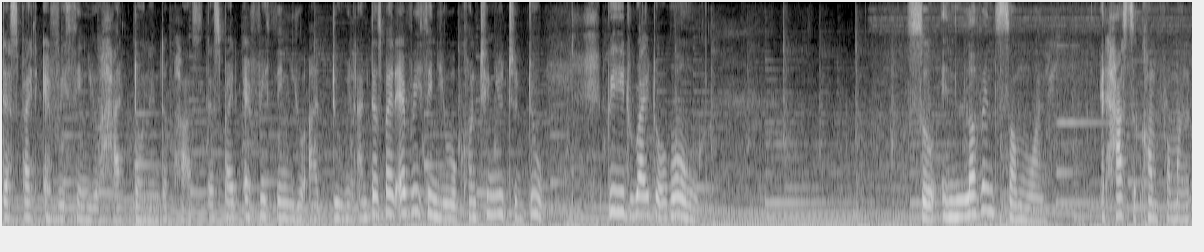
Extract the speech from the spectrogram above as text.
despite everything you had done in the past, despite everything you are doing, and despite everything you will continue to do, be it right or wrong. So, in loving someone, it has to come from an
